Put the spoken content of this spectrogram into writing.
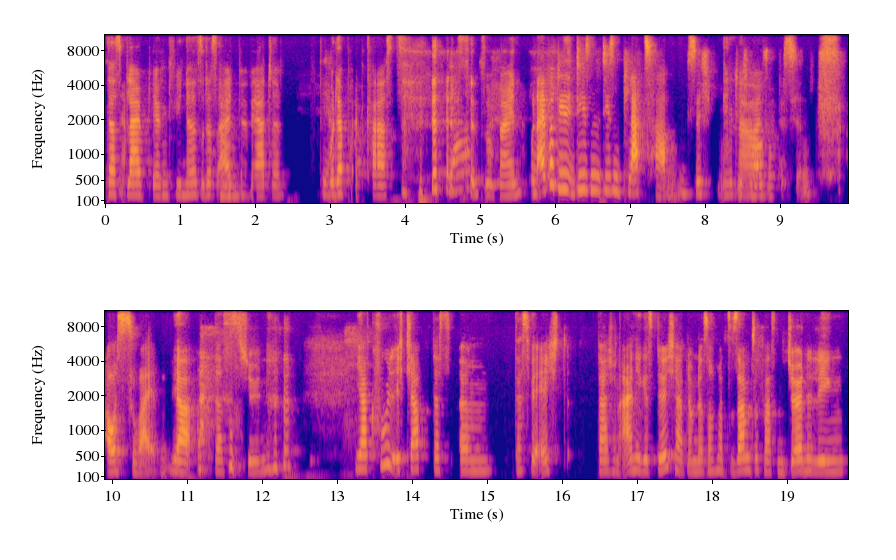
das ja. bleibt irgendwie, ne? So das mhm. altbewährte. Ja. Oder Podcasts. Ja. sind so mein. Und einfach die, diesen, diesen Platz haben, sich wirklich genau. mal so ein bisschen auszuweiten. Ja, das ist schön. Ja, cool. Ich glaube, dass, ähm, dass wir echt da schon einiges durch hatten, um das nochmal zusammenzufassen. Journaling,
